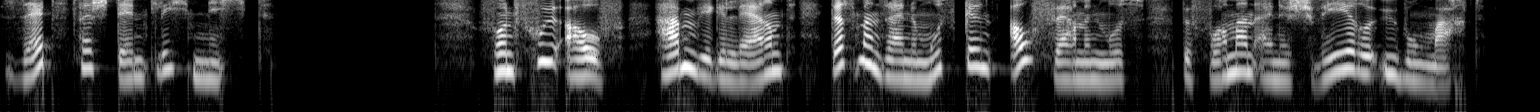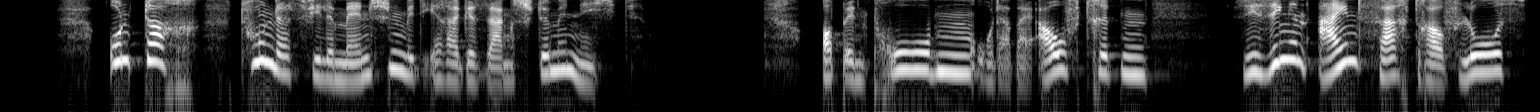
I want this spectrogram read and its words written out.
Selbstverständlich nicht. Von früh auf haben wir gelernt, dass man seine Muskeln aufwärmen muss, bevor man eine schwere Übung macht. Und doch tun das viele Menschen mit ihrer Gesangsstimme nicht ob in Proben oder bei Auftritten, sie singen einfach drauf los,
